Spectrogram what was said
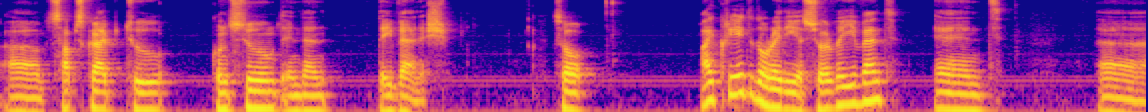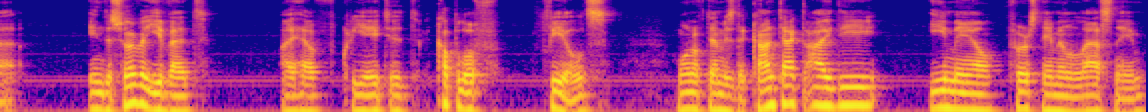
uh, subscribed to, consumed and then they vanish. So I created already a survey event and uh, in the survey event I have created a couple of fields. One of them is the contact ID, email, first name and last name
